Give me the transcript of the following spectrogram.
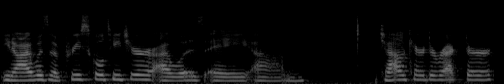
you know, I was a preschool teacher. I was a um, child care director.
